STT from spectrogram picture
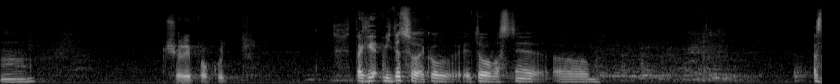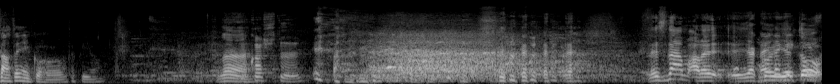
Mm. Čili pokud... Tak je, víte co, jako je to vlastně... Um, znáte někoho takového? Ne, Ukažte. neznám, ale jako Ne, je, to,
